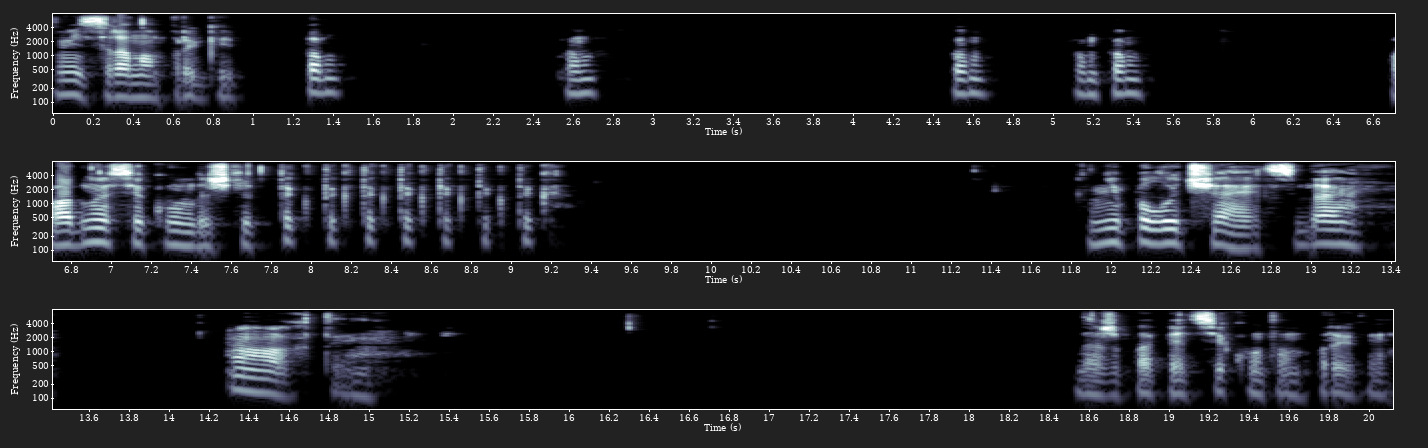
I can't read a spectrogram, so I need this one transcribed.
Ведь все равно прыгает. Пам, пам, пам, пам, пам. По одной секундочке. Тык-тык-тык-тык-тык-тык-тык. Не получается, да? Ах ты. Даже по 5 секунд он прыгает.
